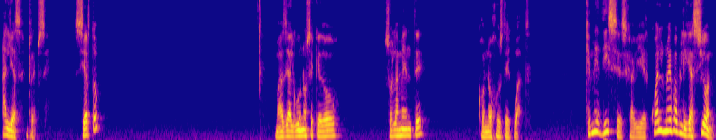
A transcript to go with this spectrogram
alias REPSE, ¿cierto? Más de alguno se quedó solamente con ojos de Watt. ¿Qué me dices, Javier? ¿Cuál nueva obligación?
